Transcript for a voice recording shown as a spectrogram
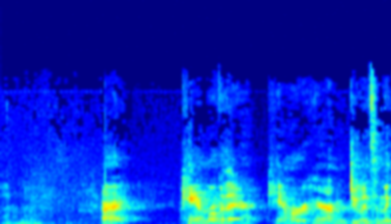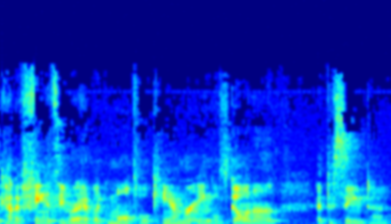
I don't know. All right, camera over there, camera over here. I'm doing something kind of fancy where I have like multiple camera angles going on at the same time.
